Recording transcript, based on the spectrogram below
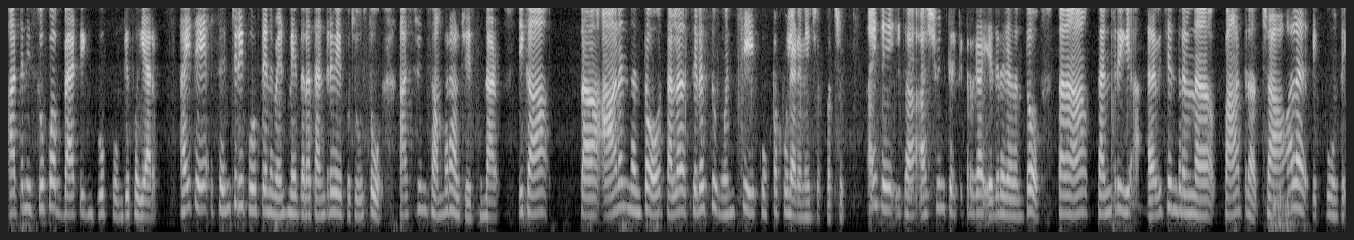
అతని సూపర్ బ్యాటింగ్కు పొంగిపోయారు. అయితే సెంచరీ పూర్తయిన వెంటనే తన తండ్రి వైపు చూస్తూ అశ్విన్ సంబరాలు చేసుకున్నాడు. ఇక ఆనందంతో తల శిరస్సు వంచి కుప్పపూలాడనే చెప్పొచ్చు. అయితే ఇక అశ్విన్ క్రికెటర్గా ఎదరగడంతో తన తండ్రి రవిచంద్రన్ పాత్ర చాలా ఎక్కువ ఉంది.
